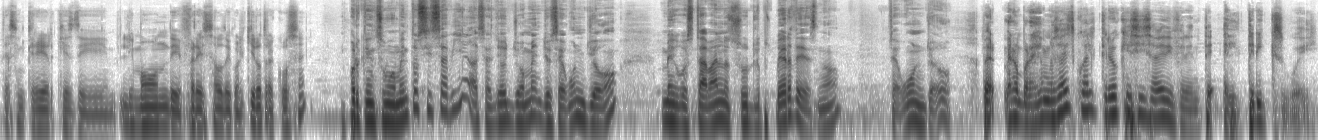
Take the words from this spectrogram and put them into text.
Te hacen creer que es de limón, de fresa o de cualquier otra cosa. Porque en su momento sí sabía, o sea, yo, yo, me, yo según yo, me gustaban los Fruit Loops verdes, ¿no? Según yo. Pero, pero, por ejemplo, ¿sabes cuál? Creo que sí sabe diferente. El Trix, güey.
